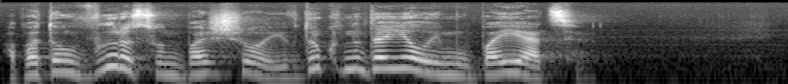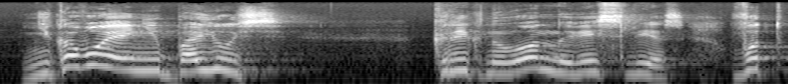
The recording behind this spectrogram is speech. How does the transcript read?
а потом вырос он большой, и вдруг надоело ему бояться. «Никого я не боюсь!» — крикнул он на весь лес. «Вот,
